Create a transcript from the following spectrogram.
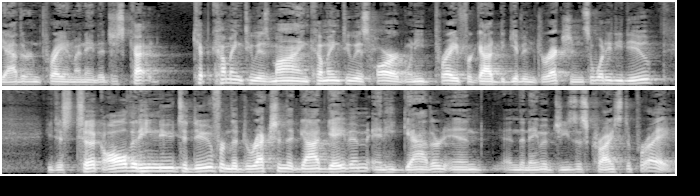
Gather and pray in my name. That just kept coming to his mind, coming to his heart when he'd pray for God to give him direction. So, what did he do? He just took all that he knew to do from the direction that God gave him and he gathered in, in the name of Jesus Christ to pray.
